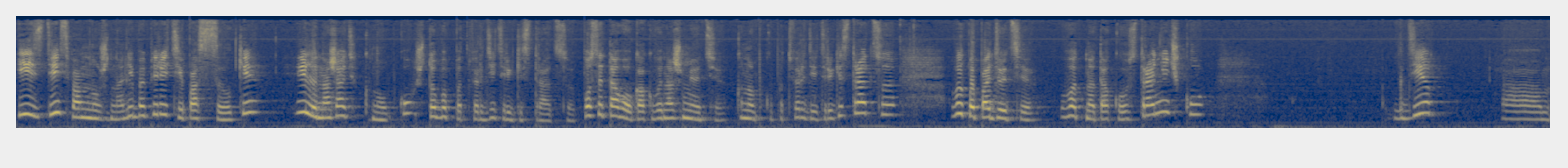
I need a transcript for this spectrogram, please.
И здесь вам нужно либо перейти по ссылке, или нажать кнопку, чтобы подтвердить регистрацию. После того, как вы нажмете кнопку «Подтвердить регистрацию», вы попадете вот на такую страничку, где э,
